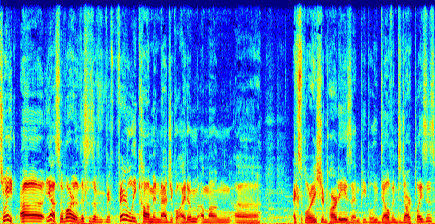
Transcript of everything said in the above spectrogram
Sweet. Uh, yeah, Sylvara, this is a fairly common magical item among uh, exploration parties and people who delve into dark places.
